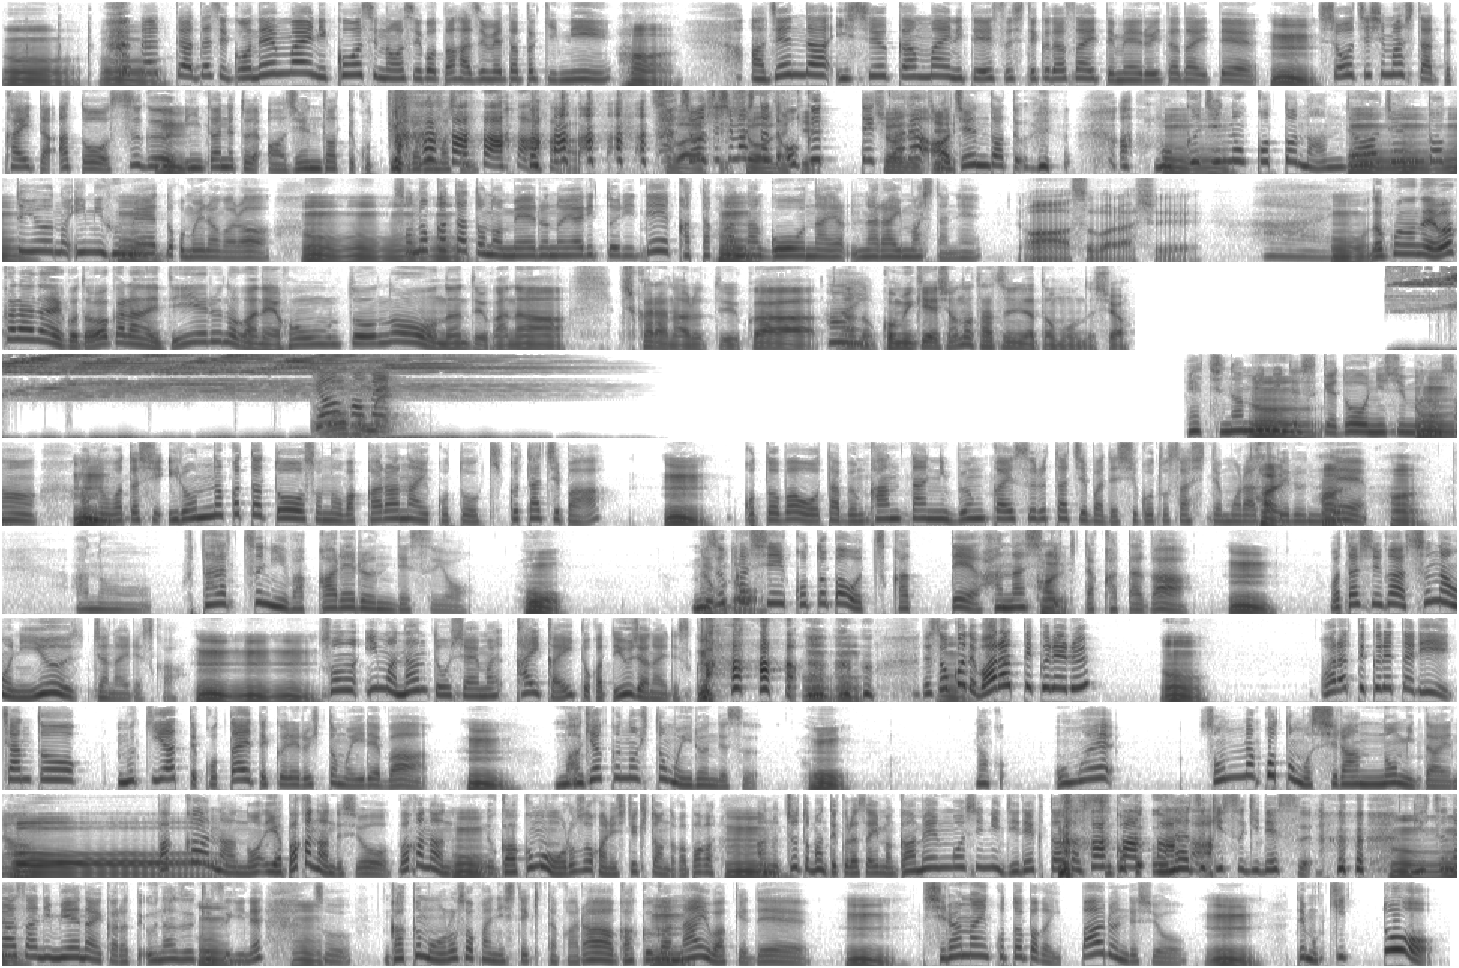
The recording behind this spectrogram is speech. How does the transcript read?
うんうん。だって私5年前に講師のお仕事始めた時にはい、アジェンダ1週間前に提出してくださいってメールいただいてうん、承知しましたって書いた後すぐうん。インターネットでアジェンダってこ調べましたね、承知しましたって正直送ってからアジェンダって あ目次のことなんでアジェンダっていうの意味不明とか思いながらその方とのメールのやり取りでカタカナ語をな習いましたね、ああ素晴らしい。はい、うん、だからこのね分からないこと分からないって言えるのがね本当のなんていうかな力のあるっていうか、はい。あのコミュニケーションの達人だと思うんですよ。4歩目えちなみにですけど、西村さん、うん。あの私いろんな方とその分からないことを聞く立場うん、言葉を多分簡単に分解する立場で仕事させてもらってるんで、はいはいはい、あの2つに分かれるんですよ。難しい言葉を使って話してきた方が、うん。私が素直に言うじゃないですか。うんうん。その今なんておっしゃいま「かいかい?」とかって言うじゃないですか。うんうん。でそこで笑ってくれる、うん笑ってくれたりちゃんと向き合って答えてくれる人もいればうん。真逆の人もいるんです。うん。なんか「お前そんなことも知らんの?」みたいな。バカなの？いやバカなんですよ。バカなん、うん。学問をおろそかにしてきたんだからバカ、うん。あのちょっと待ってください。今画面越しにディレクターさんすごくうなずきすぎです。リスナーさんに見えないからってうなずきすぎね、ん、うん。そう。学問をおろそかにしてきたから学がないわけで、うん。知らない言葉がいっぱいあるんですよ。うん。でもきっと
